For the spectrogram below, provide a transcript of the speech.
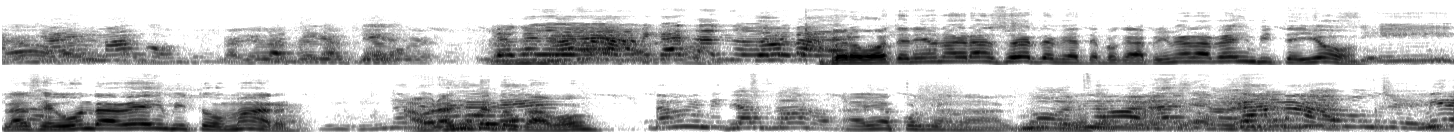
ya, ya es mango. Valió la pena el tiempo. que- Yo cuando vaya a mi casa no... Pero vos tenías una gran suerte, fíjate, porque la primera vez invité yo. La segunda vez invitó Omar. Ahora sí te toca a vos. Vamos a invitar todos. Ahí es por cenar. No, gracias. Cama. Mire,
